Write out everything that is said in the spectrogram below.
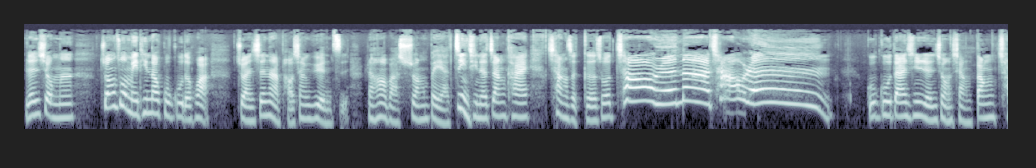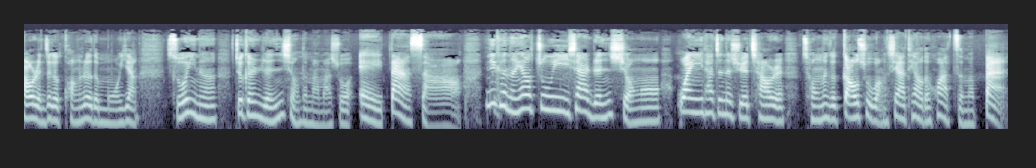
仁雄呢，装作没听到姑姑的话，转身啊跑向院子，然后把双臂啊尽情的张开，唱着歌说：“超人呐、超人！”姑姑担心仁雄想当超人这个狂热的模样，所以呢，就跟仁雄的妈妈说：“哎、大嫂，你可能要注意一下仁雄哦，万一他真的学超人，从那个高处往下跳的话，怎么办？”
